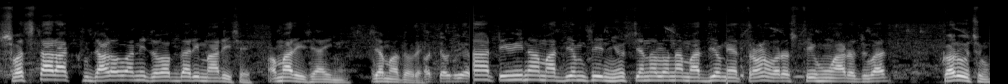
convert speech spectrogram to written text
સ્વચ્છતા રાખ જાળવવાની જવાબદારી મારી છે અમારી છે આઈની જેમાં આ ટીવીના માધ્યમથી ન્યૂઝ ચેનલોના માધ્યમે ત્રણ વર્ષથી હું આ રજૂઆત કરું છું.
